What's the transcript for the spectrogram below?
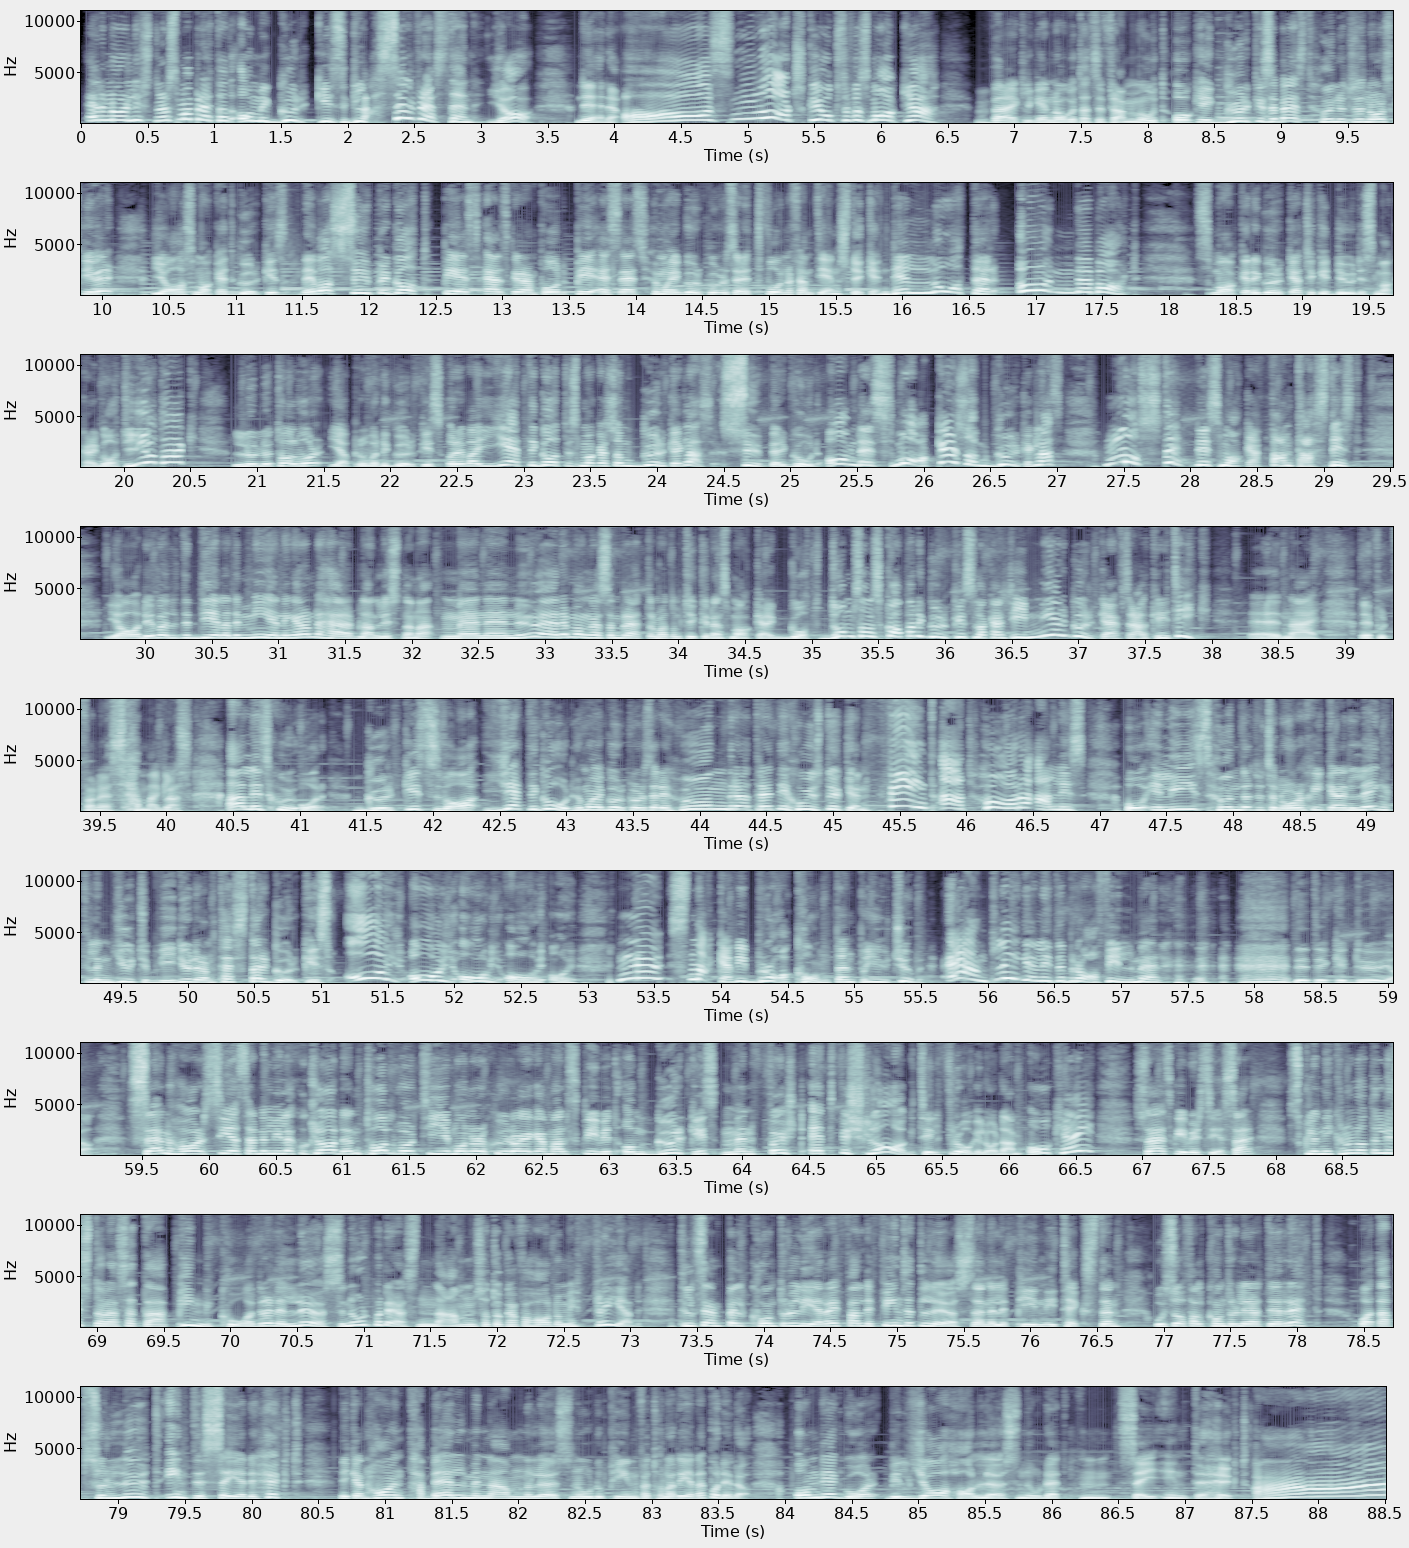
Är det några lyssnare som har berättat om gurkisglassen förresten? Ja, det är det. Ah, snart ska jag också få smaka! Verkligen något att se fram emot. Och Gurkis är bäst, 100 000 år skriver “Jag har smakat gurkis. Det var supergott! PS älskar en podd. PSS hur många gurkor?” och så är det 251 stycken. Det låter underbart! Smakade gurka tycker du det smakar gott? Ja tack! Lullu 12 år. Jag provade gurkis och det var jättegott. Det smakar som gurkaglass. Supergod. Om det smakar som gurkaglass måste det smaka fantastiskt! Ja, det var lite delade meningar om det här bland lyssnarna, men eh, nu är det många som berättar om att de tycker den smakar gott. De som skapade gurkis la kanske i mer gurka efter all kritik. Eh, nej, det är fortfarande samma glass. Alice, 7 år. Gurkis var jättegod. Hur många gurkor? Så är det 137 stycken. Fint att höra Alice! Och Elise, 100 000 år, skickar en länk till en Youtube-video där de testar gurkis. Oj, oj, oj, oj, oj! Nu snackar vi bra content på Youtube. Äntligen lite bra filmer! det tycker du ja. Sen har Cesar den lilla chokladen, 12 år, 10 månader och 7 dagar gammal, skrivit om gurkis. Men först ett förslag till frågelådan. Okej? Okay? Så här skriver Cesar. Skulle ni kunna låta lyssnarna sätta pinkoder eller lösenord på deras namn så att de kan få ha dem i fred? Till exempel kontrollera ifall det finns ett lösen eller pin i texten och i så fall kontrollera att det är rätt och att absolut inte säga det högt. Ni kan ha en tabell med namn och lösenord och pin för att hålla reda på det då. Om det går vill jag ha lösenordet. Hmm, säg inte högt. Ah!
